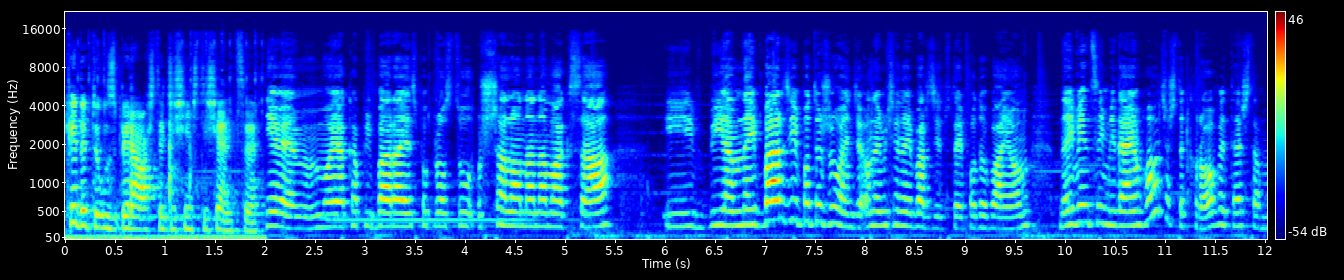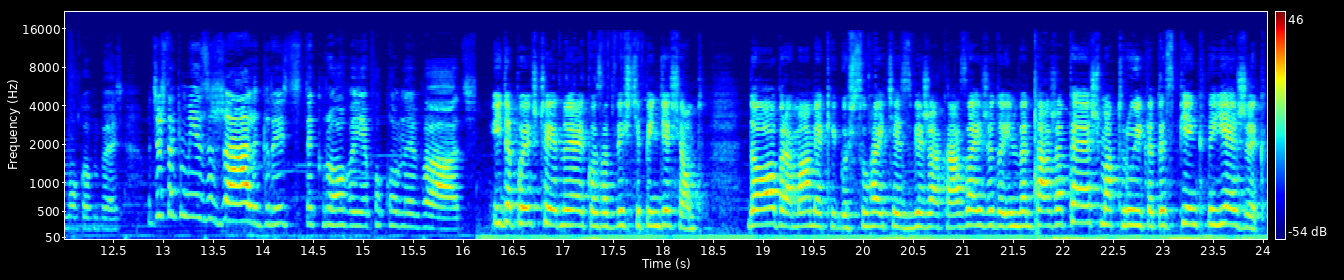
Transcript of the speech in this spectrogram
Kiedy ty uzbierałaś te 10 tysięcy? Nie wiem, moja kapibara jest po prostu szalona na maksa. I wbijam najbardziej po te żołędzie. One mi się najbardziej tutaj podobają. Najwięcej mi dają, chociaż te krowy też tam mogą być. Chociaż tak mi jest żal gryźć te krowy, je pokonywać. Idę po jeszcze jedno jajko za 250. Dobra, mam jakiegoś, słuchajcie, zwierzaka. Zajrzę do inwentarza, też ma trójkę, to jest piękny jeżyk.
